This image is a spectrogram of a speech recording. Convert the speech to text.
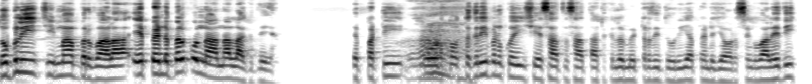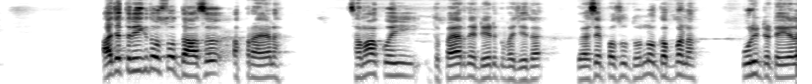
ਦੁਬਲੀ ਚੀਮਾ ਬਰਵਾਲਾ ਇਹ ਪਿੰਡ ਬਿਲਕੁਲ ਨਾਲ ਨਾਲ ਲੱਗਦੇ ਆ। ਤੇ ਪੱਟੀ ਮੋੜ ਤੋਂ ਤਕਰੀਬਨ ਕੋਈ 6 7 7 8 ਕਿਲੋਮੀਟਰ ਦੀ ਦੂਰੀ ਆ ਪਿੰਡ ਜੋੜ ਸਿੰਘ ਵਾਲੇ ਦੀ। ਅੱਜ ਤਰੀਕ ਦੋਸਤੋ 10 ਅਪ੍ਰੈਲ ਸਮਾਂ ਕੋਈ ਦੁਪਹਿਰ ਦੇ 1:30 ਵਜੇ ਦਾ। ਵੈਸੇ ਪਸ਼ੂ ਦੋਨੋਂ ਗੱਭਣ ਪੂਰੀ ਡਿਟੇਲ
